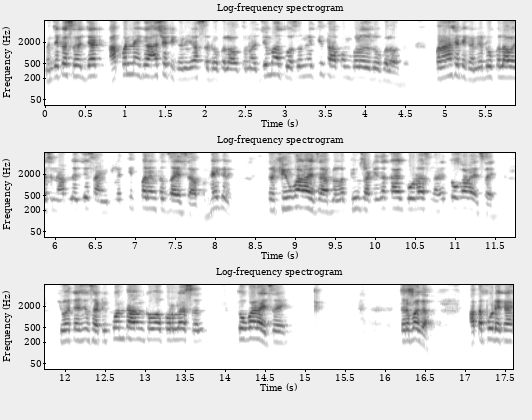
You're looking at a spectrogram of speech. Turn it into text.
म्हणजे कसं ज्या आपण नाही का अशा ठिकाणी जास्त डोकं लावतो ना जे महत्वाचं नाही तिथं आपण बळ डोकं लावतो. पण अशा ठिकाणी डोकं लावायचं नाही आपल्याला जे सांगितलं तिथपर्यंत जायचं आपण हे की नाही? तर फ्यू काढायचा आपल्याला फ्यू साठीचा काय कोड असणार आहे तो काढायचा आहे. किंवा त्याच्यासाठी कोणता अंक वापरला असेल तो काढायचा आहे तर बघा आता पुढे काय?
